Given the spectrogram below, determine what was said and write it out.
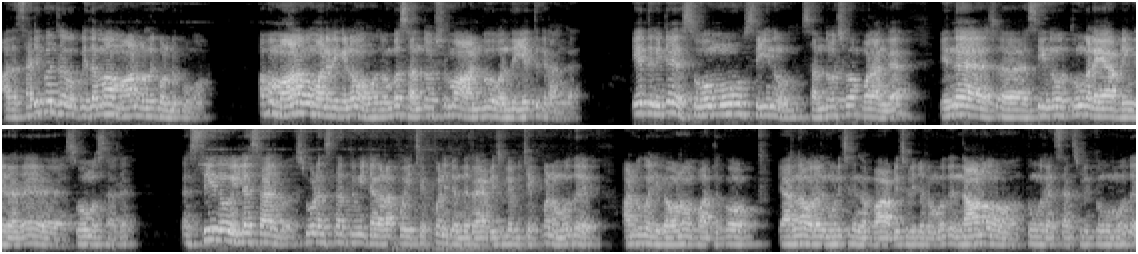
அதை சரி பண்ணுற விதமாக மாணவர்களை கொண்டு போவான் அப்போ மாணவ மாணவிகளும் ரொம்ப சந்தோஷமாக அன்பு வந்து ஏற்றுக்கிறாங்க ஏற்றுக்கிட்டு சோமு சீனு சந்தோஷமாக போகிறாங்க என்ன சீனு தூங்கலையா அப்படிங்கிறாரு சோமு சார் சீனு இல்லை சார் ஸ்டூடெண்ட்ஸ் தான் தூங்கிட்டாங்களா? போய் செக் பண்ணிட்டு வந்துடுறேன் அப்படின்னு சொல்லி செக் பண்ணும்போது அன்பு கொஞ்சம் கவனமாக பார்த்துக்கோ யாருன்னா ஒரு ஆள் முடிச்சிடுங்கப்பா அப்படின்னு சொல்லி சொல்லும்போது நானும் தூங்குறேன் சார் சொல்லி தூங்கும்போது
